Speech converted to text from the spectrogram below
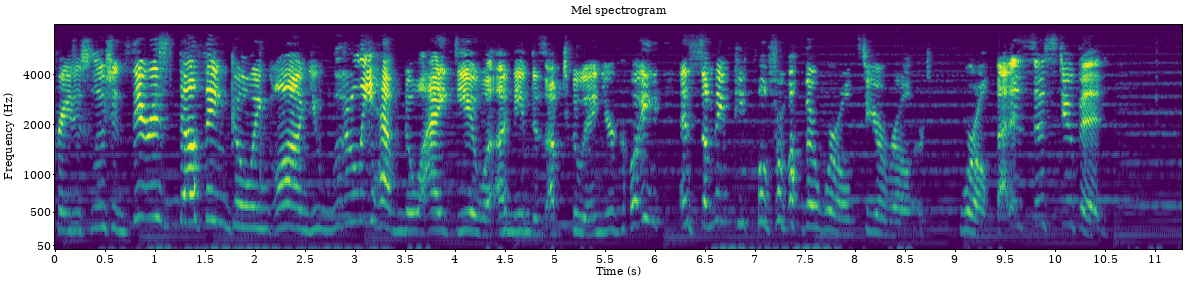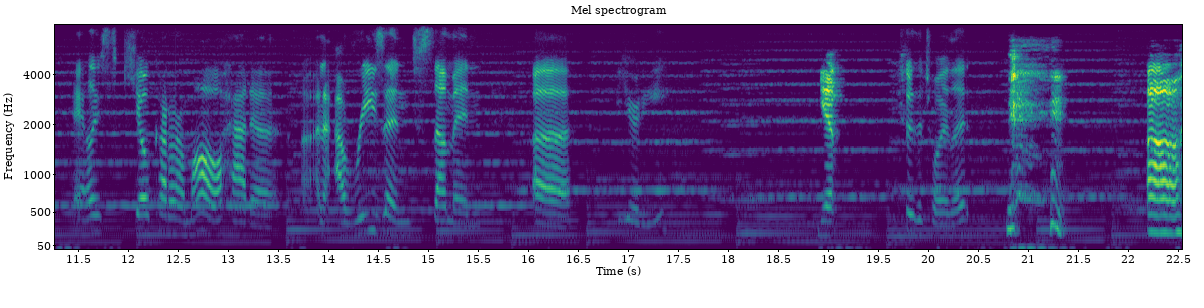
crazy solutions. There is nothing going on. You literally have no idea what Unnamed is up to, and you're going and summoning people from other worlds to your world. World. That is so stupid. At least Kyokara Ramal had a, a, a reason to summon uh, Yuri. Yep. To the toilet. uh,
